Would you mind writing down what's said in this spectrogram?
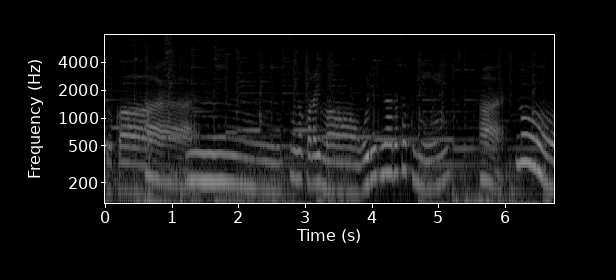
とか。はい。うん。そうだから今オリジナル作品はい。の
